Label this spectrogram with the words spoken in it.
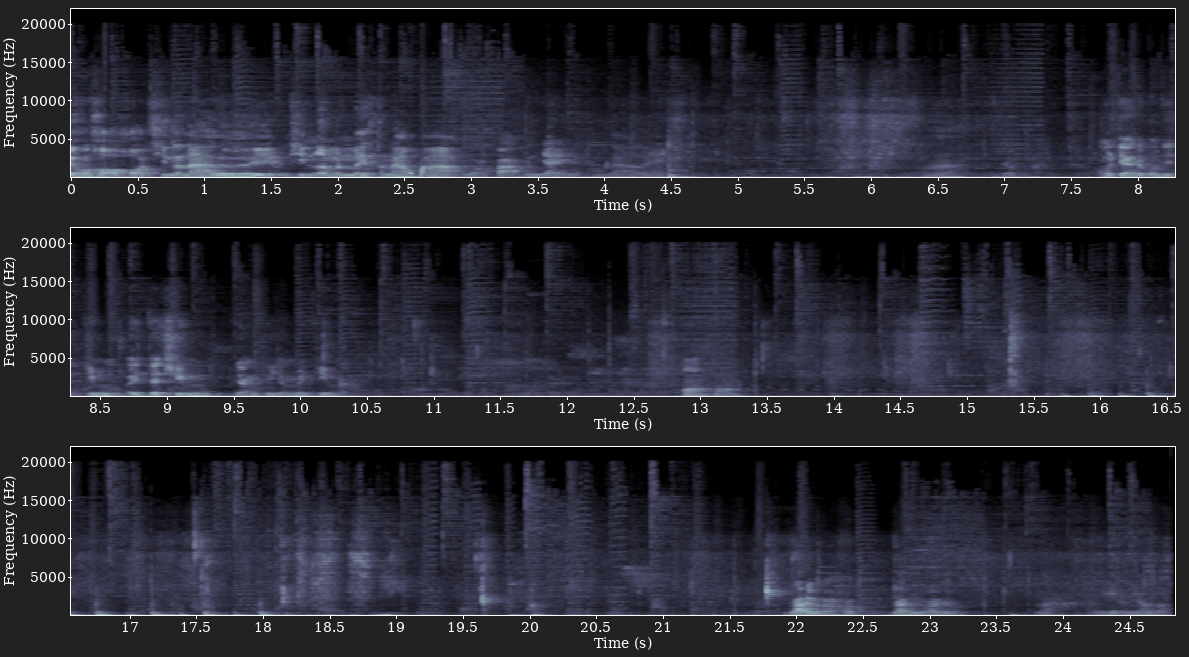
เอ้ยผมขอขอชิ้นหนาๆเลยชิ้นน้อยมันไม่ขนาดปากว่ะปากมันใหญ่อะทำได้แรกมาเดี๋ยวมาของแจนเดี๋ยวผมจะจิ้มเอ้ยจะชิมอย่างที่ยังไม่จิ้มนะหอมหอมได้อยู่นะครับ ได้อยู่ได้อยู่มาอันนี้อันนี้เอาเหรอ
